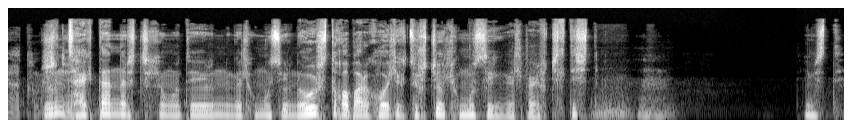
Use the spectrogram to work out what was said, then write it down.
яагаад юм Ер нь цагдаа нар ч гэх юм уу те ер нь ингээл хүмүүс ер нь өөрсдөө баг хуулийг зөрчөөл хүмүүсийг ингээл баривчилдээ шүү дээ. Тийм үстэй.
